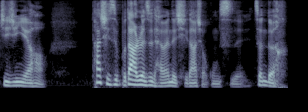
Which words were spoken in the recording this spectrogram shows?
基金也好，他其实不大认识台湾的其他小公司，哎，真的，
